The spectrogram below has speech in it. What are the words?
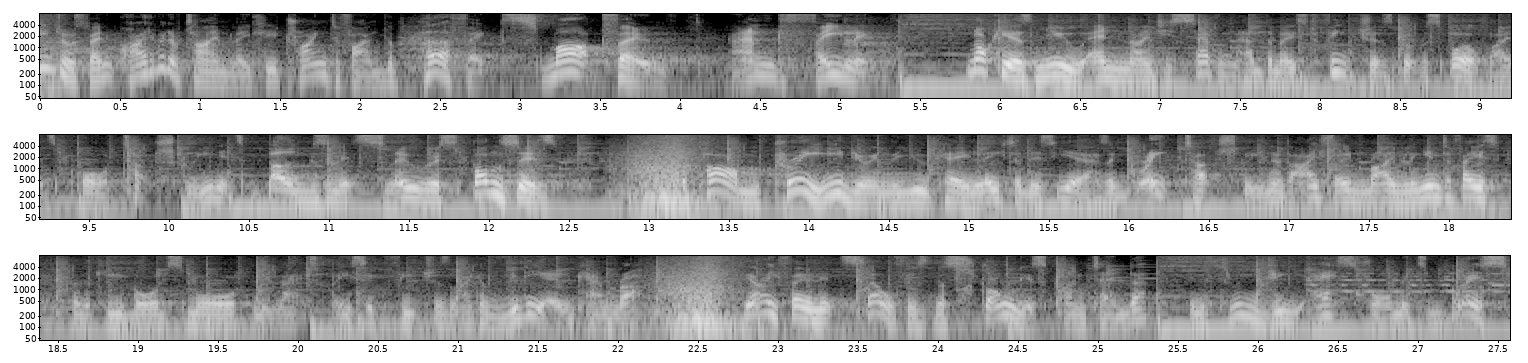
Seem to have spent quite a bit of time lately trying to find the perfect smartphone and failing. Nokia's new N97 had the most features but was spoilt by its poor touchscreen, its bugs and its slow responses. The Palm Pre during the UK later this year has a great touchscreen and iPhone rivaling interface, but the keyboard small, lacks basic features like a video camera. The iPhone itself is the strongest contender. In 3GS form, it's brisk,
